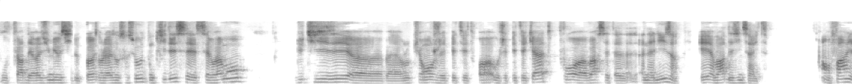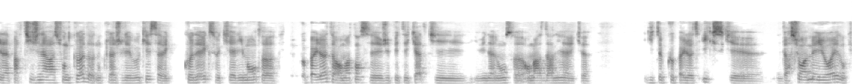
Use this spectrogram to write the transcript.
ou faire des résumés aussi de posts dans les réseaux sociaux. Donc l'idée, c'est vraiment d'utiliser, euh, bah, en l'occurrence GPT-3 ou GPT-4 pour avoir cette analyse et avoir des insights. Enfin, il y a la partie génération de code. Donc là, je l'ai évoqué, c'est avec Codex qui alimente euh, Copilot. Alors maintenant, c'est GPT-4 qui est une annonce euh, en mars dernier avec GitHub Copilot X, qui est une version améliorée. Donc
